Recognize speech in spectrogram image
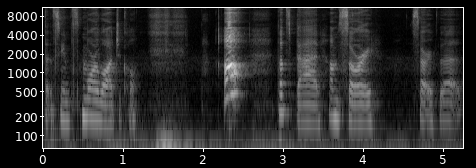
that seems more logical. oh! That's bad. I'm sorry. Sorry for that.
